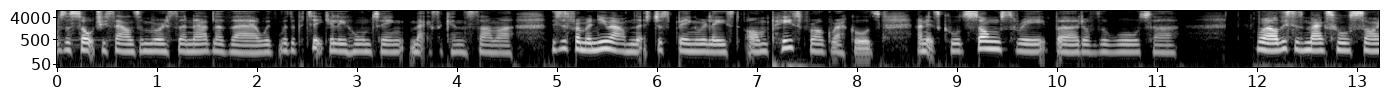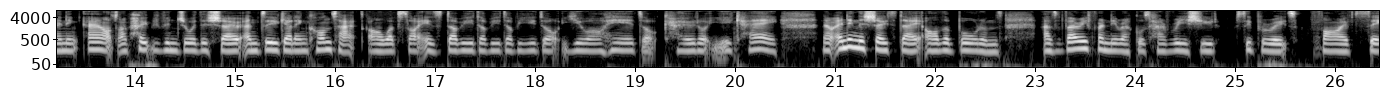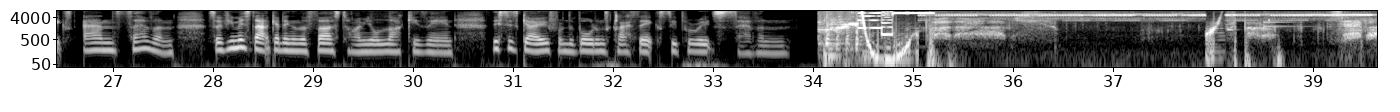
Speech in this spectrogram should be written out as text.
Was the sultry sounds of Marissa Nadler there with, with a particularly haunting Mexican summer. This is from a new album that's just being released on Peacefrog Records and it's called Songs 3 Bird on the Water. Well, this is Mags Hall signing out. I hope you've enjoyed the show and do get in contact. Our website is www.youarehere.co.uk. Now, ending the show today are the Boredoms, as Very Friendly Records have reissued Super Roots 5, 6, and 7. So if you missed out getting them the first time, your luck is in. This is Go from the Boredoms Classic Super Roots 7. Seven.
